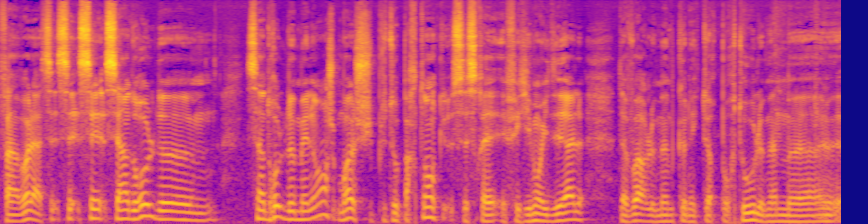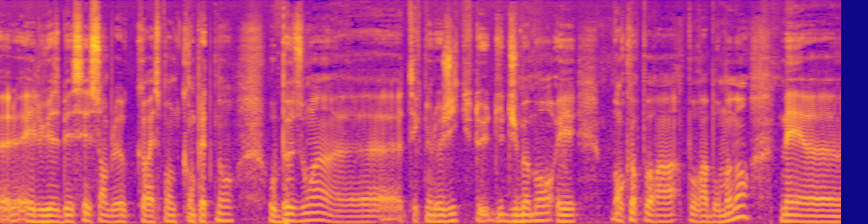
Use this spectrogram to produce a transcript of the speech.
Enfin voilà, c'est un drôle de c'est un drôle de mélange. Moi, je suis plutôt partant que ce serait effectivement idéal d'avoir le même connecteur pour tout, le même euh, et l'USB-C semble correspondre complètement aux besoins euh, technologiques du, moment et encore pour un pour un bon moment. Mais euh,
